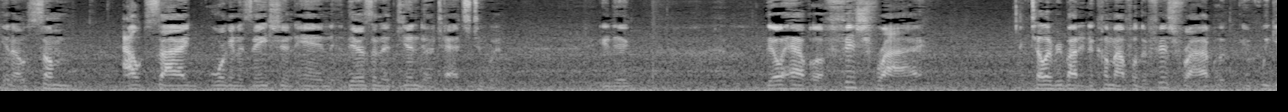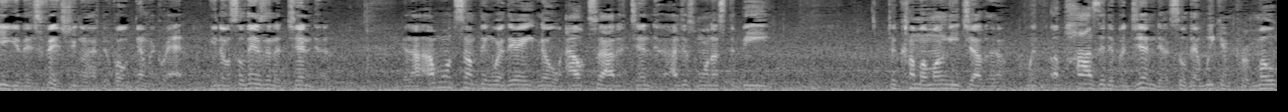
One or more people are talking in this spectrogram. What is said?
you know, some outside organization, and there's an agenda attached to it. You dig? they'll have a fish fry tell everybody to come out for the fish fry, but if we give you this fish, you're gonna have to vote Democrat. You know, so there's an agenda. And I, want something where there ain't no outside agenda. I just want us to be to come among each other with a positive agenda so that we can promote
